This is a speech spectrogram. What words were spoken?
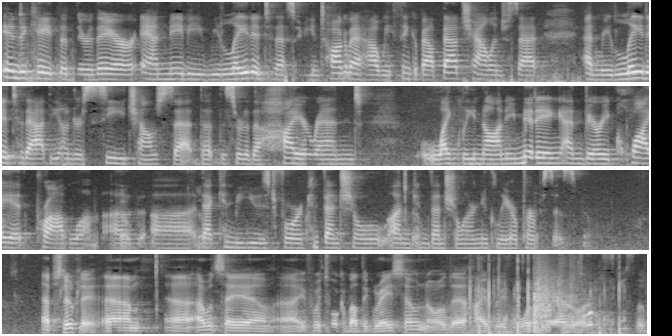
indicate that they're there. And maybe related to that, so if you can talk about how we think about that challenge set, and related to that, the undersea challenge set, the, the sort of the higher end likely non-emitting and very quiet problem of, uh, that can be used for conventional, unconventional, or nuclear purposes. Absolutely. Um, uh, I would say uh, uh, if we talk about the gray zone or the hybrid warfare, or oh, excuse me,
